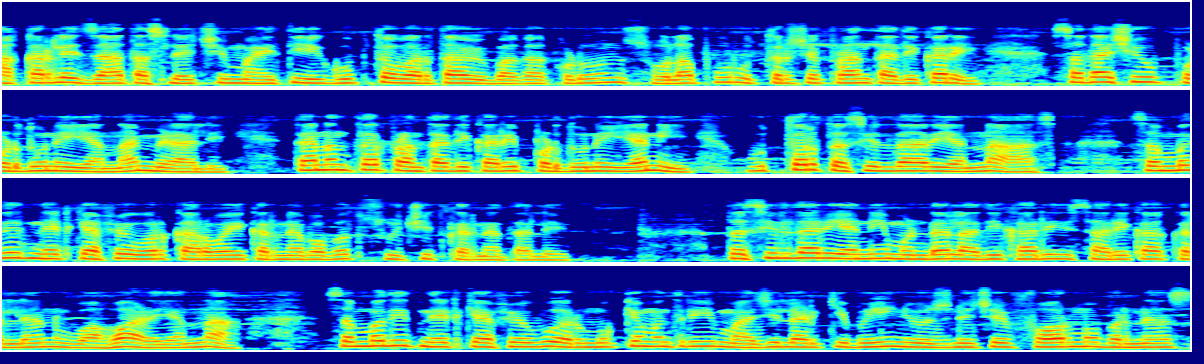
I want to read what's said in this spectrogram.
आकारले जात असल्याची माहिती गुप्त वार्ता विभागाकडून सोलापूर उत्तरचे प्रांत अधिकारी सदाशिव पडदुने यांना मिळाली. त्यानंतर प्रांताधिकारी पडदुने यांनी उत्तर तहसीलदार यांना संबंधित नेट कॅफेवर कारवाई करण्याबाबत सूचित करण्यात आले. तहसीलदार यांनी मंडल अधिकारी सारिका कल्याण वाव्हाळ यांना संबंधित नेट कॅफेवर मुख्यमंत्री माझी लाडकी बहीण योजनेचे फॉर्म भरण्यास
